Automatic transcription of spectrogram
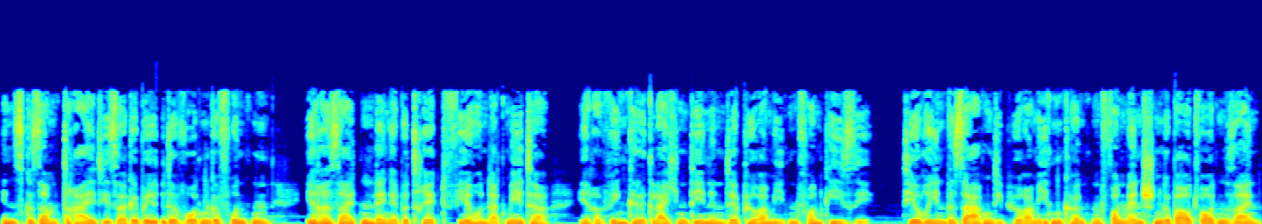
Insgesamt drei dieser Gebilde wurden gefunden. Ihre Seitenlänge beträgt 400 Meter, ihre Winkel gleichen denen der Pyramiden von Gizeh. Theorien besagen, die Pyramiden könnten von Menschen gebaut worden sein,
